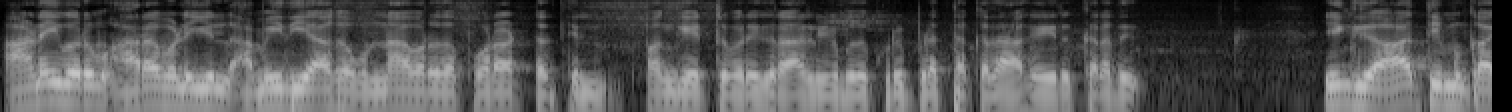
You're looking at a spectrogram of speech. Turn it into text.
அனைவரும் அறவழியில் அமைதியாக உண்ணாவிரத போராட்டத்தில் பங்கேற்று வருகிறார்கள் என்பது குறிப்பிடத்தக்கதாக இருக்கிறது. இங்கு அதிமுக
